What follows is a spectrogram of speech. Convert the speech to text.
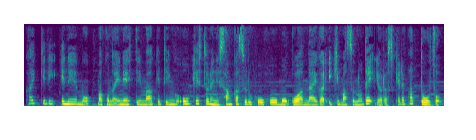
買い切り NMO、まあ、この NFT マーケティングオーケストラに参加する方法もご案内がいきますので、よろしければどうぞ。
